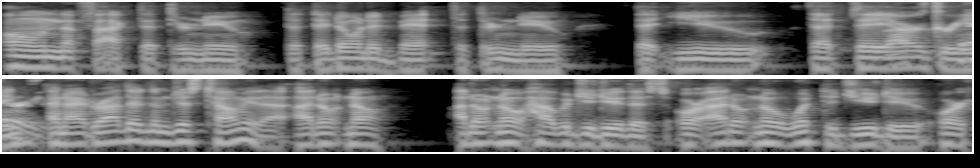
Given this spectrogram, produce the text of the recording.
own the fact that they're new, that they don't admit that they're new, that you that they are That's green. scary. And I'd rather them just tell me that I don't know. I don't know how would you do this, or I don't know what did you do, or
